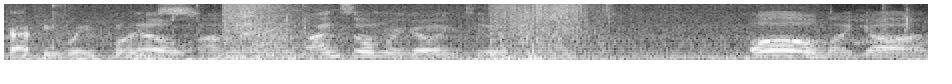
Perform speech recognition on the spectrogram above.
crappy waypoints? No, I'm, mine's the one we're going to. Oh my god.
